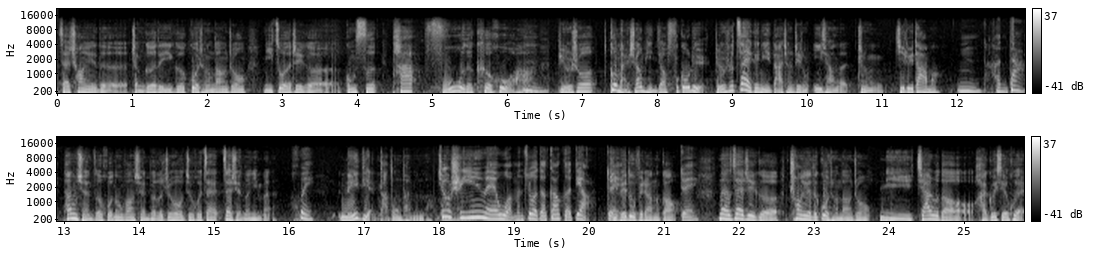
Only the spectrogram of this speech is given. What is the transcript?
在创业的整个的一个过程当中，你做的这个公司，它服务的客户啊，比如说购买商品叫复购率，比如说再跟你达成这种意向的这种几率大吗？嗯，很大。他们选择活动方选择了之后，就会再再选择你们。会哪点打动他们呢？就是因为我们做的高格调，匹配度非常的高。对。那在这个创业的过程当中，你加入到海归协会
